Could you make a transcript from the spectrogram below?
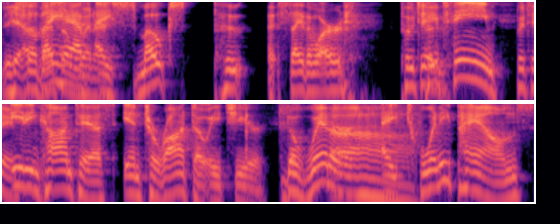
Yeah, so they that's have winner. a smokes poot. Uh, say the word. poutine. Poutine Poutine. eating contest in Toronto each year. The winner Oh. Ah. ate 20 pounds,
